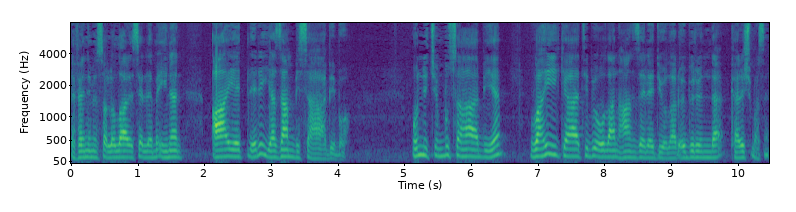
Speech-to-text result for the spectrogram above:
Efendimiz sallallahu aleyhi ve selleme inen ayetleri yazan bir sahabi bu. Onun için bu sahabiye vahiy katibi olan Hanzele diyorlar. Öbüründe karışmasın.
